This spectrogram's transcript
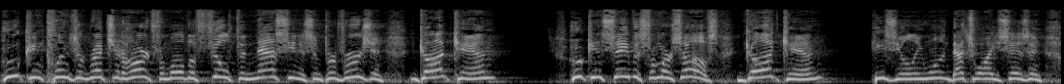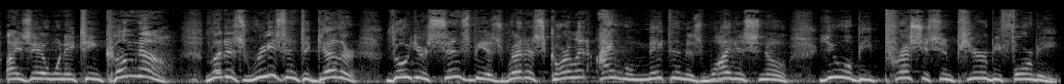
Who can cleanse a wretched heart from all the filth and nastiness and perversion? God can. Who can save us from ourselves? God can. He's the only one. That's why he says in Isaiah 118, Come now, let us reason together. Though your sins be as red as scarlet, I will make them as white as snow. You will be precious and pure before me.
